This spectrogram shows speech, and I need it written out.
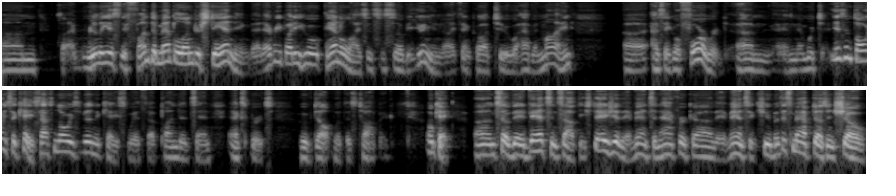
Um, so that really is the fundamental understanding that everybody who analyzes the Soviet Union, I think, ought to have in mind uh, as they go forward, um, and, and, which isn't always the case. Hasn't always been the case with uh, pundits and experts who've dealt with this topic. Okay, um, so they advance in Southeast Asia, they advance in Africa, they advance in Cuba. This map doesn't show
